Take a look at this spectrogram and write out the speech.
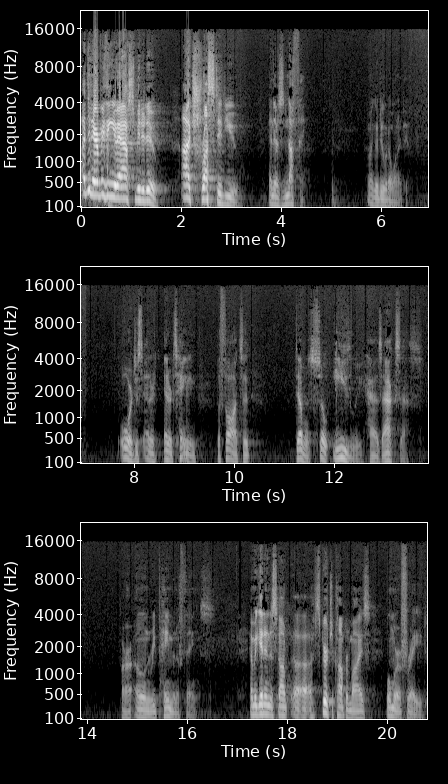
I did everything you asked me to do. I trusted you, and there's nothing. I'm going to go do what I want to do. Or just enter, entertain the thoughts that devil so easily has access for our own repayment of things. And we get into uh, uh, spiritual compromise when we're afraid,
